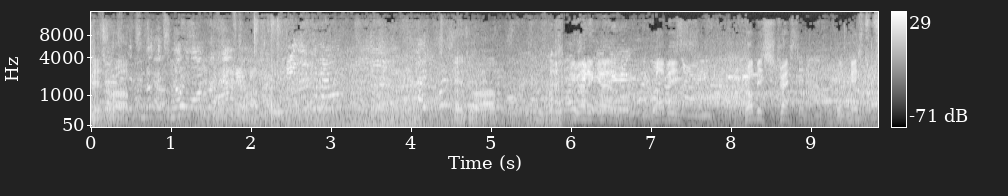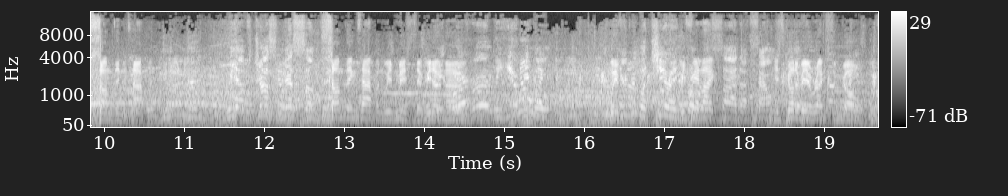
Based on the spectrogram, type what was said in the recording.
Here's Rob. Here's Rob. We gotta go. Rob is Rob is stressing out because we've missed something has happened. We don't know. We have just missed something. Something's happened. We've missed it. We don't know. We hear people. We hear people cheering we feel like side. That sounds. it's got to be a good. Wrexham goal. We've,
